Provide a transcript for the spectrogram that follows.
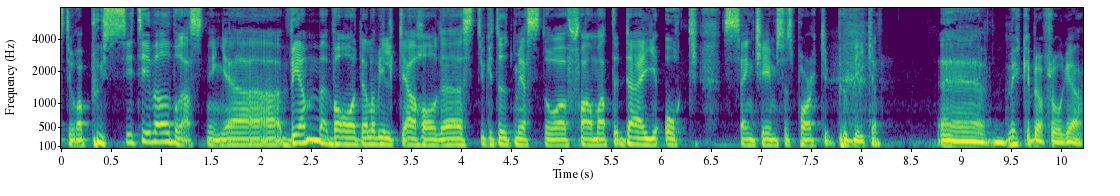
stora positiva överraskning? vem, vad eller vilka har stuckit ut mest och charmat dig och St. James' Park-publiken? Eh, mycket bra fråga.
